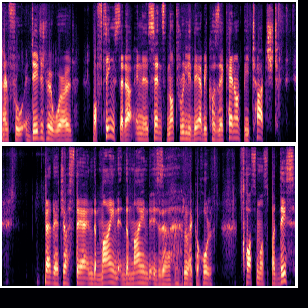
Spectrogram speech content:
and through a digital world of things that are in a sense not really there because they cannot be touched. But they're just there in the mind and the mind is uh, a, like a whole cosmos. But this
